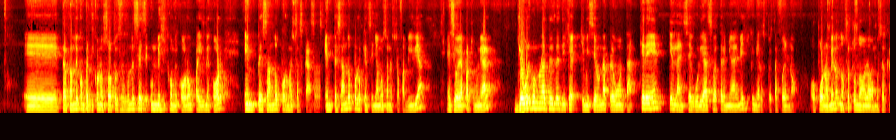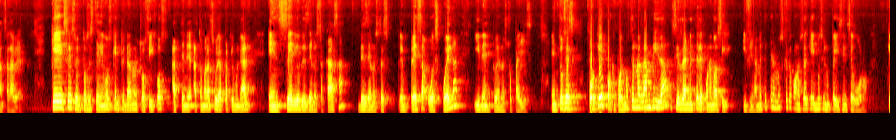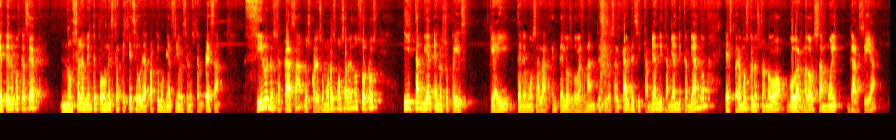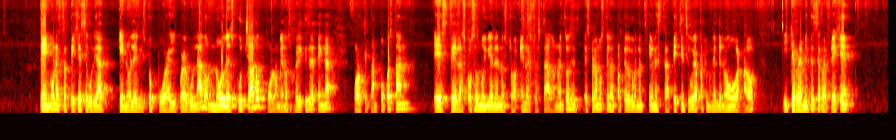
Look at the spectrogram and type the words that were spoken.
eh, tratando de compartir con nosotros, haciendo un México mejor, un país mejor, empezando por nuestras casas, empezando por lo que enseñamos a nuestra familia en seguridad patrimonial. Yo alguna vez les dije que me hicieron una pregunta, ¿creen que la inseguridad se va a terminar en México? Y mi respuesta fue no, o por lo menos nosotros no lo vamos a alcanzar a ver. ¿Qué es eso? Entonces tenemos que entrenar a nuestros hijos a, tener, a tomar la seguridad patrimonial en serio desde nuestra casa, desde nuestra empresa o escuela y dentro de nuestro país. Entonces, ¿por qué? Porque podemos tener una gran vida si realmente le ponemos así. Y finalmente tenemos que reconocer que vivimos en un país inseguro. ¿Qué tenemos que hacer? no solamente por una estrategia de seguridad patrimonial, señores, en nuestra empresa, sino en nuestra casa, los cuales somos responsables nosotros, y también en nuestro país, que ahí tenemos a la gente, los gobernantes y los alcaldes, y cambiando y cambiando y cambiando. Esperemos que nuestro nuevo gobernador Samuel García tenga una estrategia de seguridad que no le he visto por ahí, por algún lado, no lo he escuchado, por lo menos ojalá que se la tenga, porque tampoco están este, las cosas muy bien en nuestro, en nuestro estado, ¿no? Entonces, esperamos que en la parte de los gobernantes haya una estrategia en seguridad patrimonial del nuevo gobernador y que realmente se refleje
